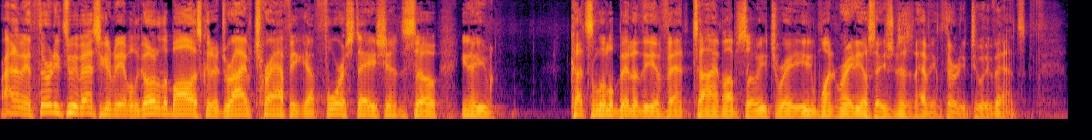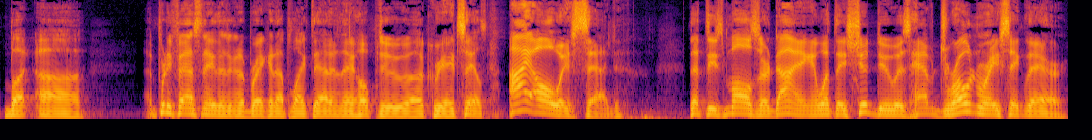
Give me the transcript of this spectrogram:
Right, I mean, 32 events. You're going to be able to go to the mall. It's going to drive traffic. You got four stations, so you know you cuts a little bit of the event time up. So each radio, one radio station isn't having 32 events. But uh, I'm pretty fascinated they're going to break it up like that, and they hope to uh, create sales. I always said that these malls are dying, and what they should do is have drone racing there.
